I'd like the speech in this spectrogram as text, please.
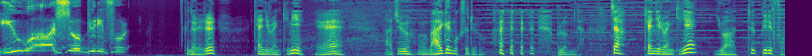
You are so beautiful 그 노래를 캐니 랭킨이 예, 아주 맑은 목소리로 불릅니다. 자, 캐니 랭킨의 You are too beautiful.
